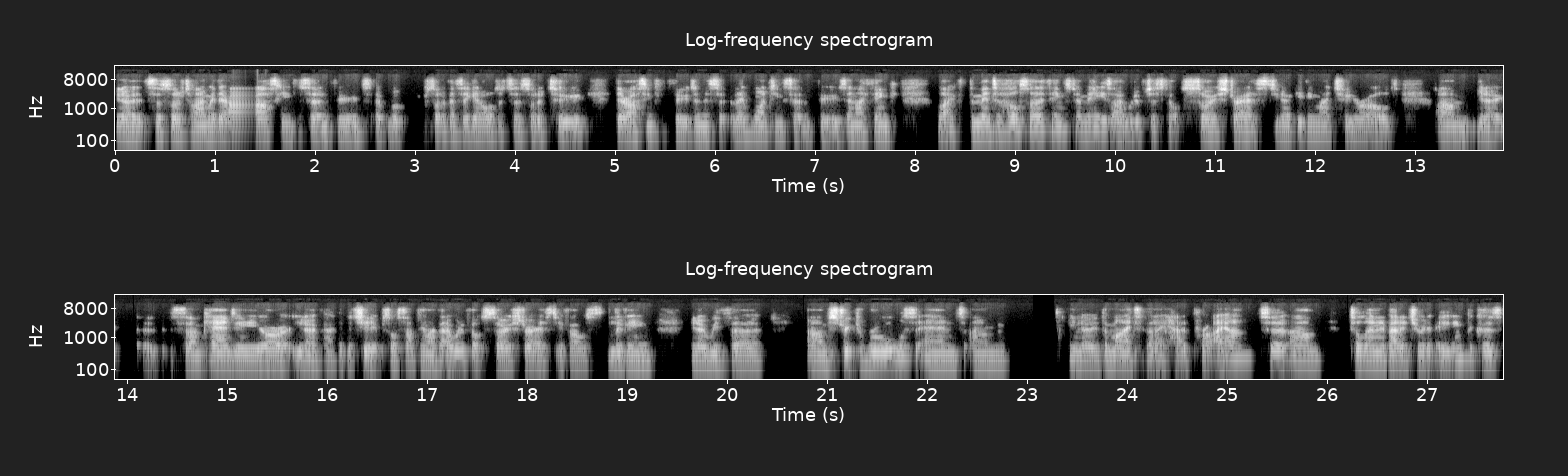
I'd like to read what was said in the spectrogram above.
you know, it's the sort of time where they're asking for certain foods, uh, sort of as they get older to sort of two, they're asking for foods and they're, they're wanting certain foods. And I think like the mental health side of things for me is I would have just felt so stressed, you know, giving my two year old, um, you know, uh, some candy or, you know, a packet of chips or something like that. I would have felt so stressed if I was living, you know, with the um, strict rules and, um, you know, the mindset that I had prior to um, to learn about intuitive eating because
